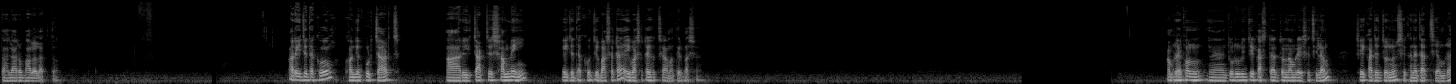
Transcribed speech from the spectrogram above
তাহলে আরও ভালো লাগতো। আর এই যে দেখো, খঞ্জনপুর চার্চ। আর এই চার্চের সামনেই এই যে দেখো যে বাসাটা, এই বাসাটাই হচ্ছে আমাদের বাসা। আমরা এখন জরুরি যে কাজটার জন্য আমরা এসেছিলাম, সেই কাজের জন্য সেখানে যাচ্ছি আমরা।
